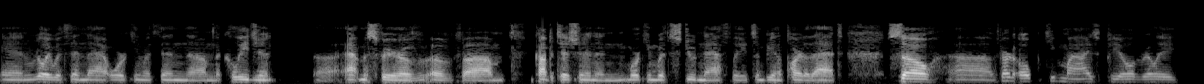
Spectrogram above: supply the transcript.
and really within that, working within um, the collegiate uh, atmosphere of, of um, competition and working with student athletes and being a part of that. So uh, started keeping my eyes peeled. Really,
